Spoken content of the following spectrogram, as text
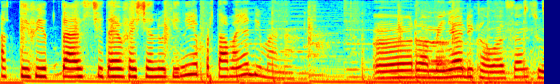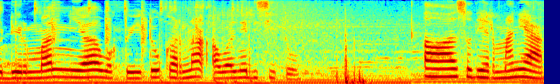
Aktivitas Citaim Fashion Week ini pertamanya di mana? Eh, ramenya di kawasan Sudirman ya waktu itu karena awalnya di situ. Oh, Sudirman ya.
